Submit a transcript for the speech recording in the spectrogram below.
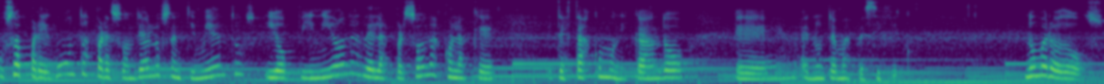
Usa preguntas para sondear los sentimientos y opiniones de las personas con las que te estás comunicando eh, en un tema específico. Número 2.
